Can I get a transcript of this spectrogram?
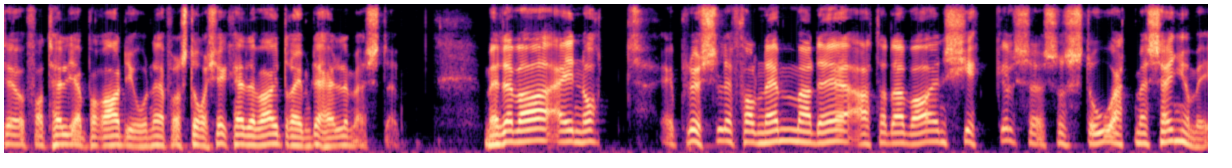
til å fortelle på radioen. Jeg forstår ikke hva det var jeg drømte heller mest. Men det var en natt jeg plutselig fornemma det at det var en skikkelse som sto attmed senga mi.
